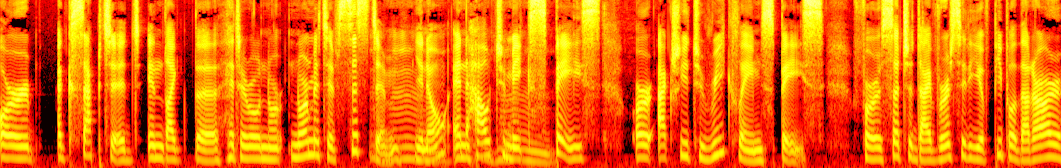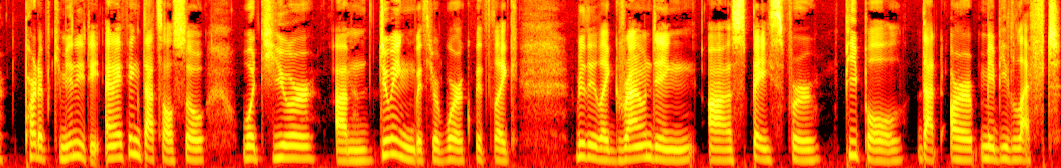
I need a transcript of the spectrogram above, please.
or accepted in like the heteronormative system, you know, and how to make space or actually to reclaim space for such a diversity of people that are part of community. And I think that's also what you're um, doing with your work, with like really like grounding uh, space for people that are maybe left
